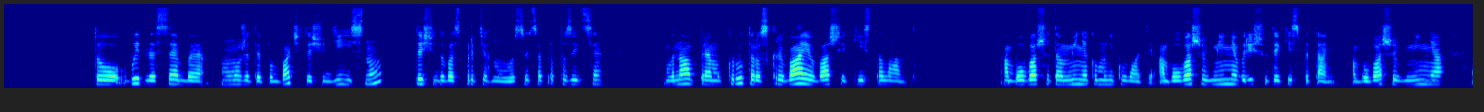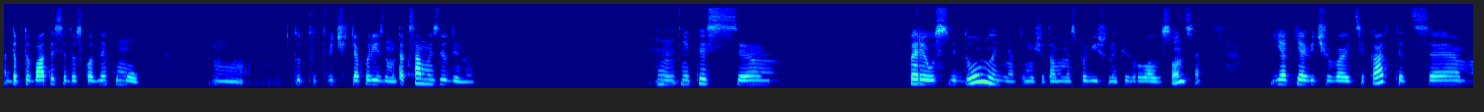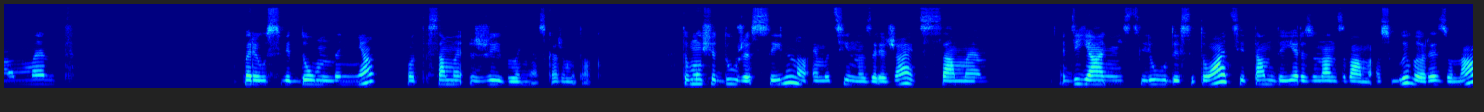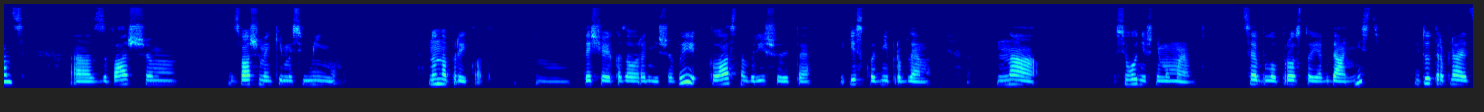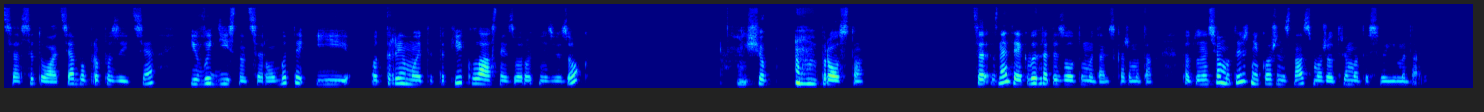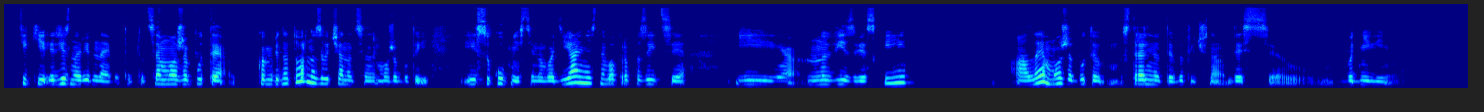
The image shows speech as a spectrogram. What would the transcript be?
то ви для себе можете побачити, що дійсно те, що до вас притягнулося, ця пропозиція, вона прямо круто розкриває ваш якийсь талант. Або ваше там вміння комунікувати, або ваше вміння вирішувати якісь питання, або ваше вміння адаптуватися до складних умов. Тут, тут відчуття по-різному. Так само і з людиною. Якесь ем, переусвідомлення, тому що там у нас повішене фігурувало сонце. Як я відчуваю ці карти, це момент переусвідомлення, от саме живлення, скажімо так. Тому що дуже сильно емоційно заряджають саме діяльність, люди, ситуації, там, де є резонанс з вами, особливо резонанс з вашим, з вашими якимись вміннями. Ну, наприклад, те, що я казала раніше, ви класно вирішуєте якісь складні проблеми. На сьогоднішній момент це було просто як даність, і тут трапляється ситуація або пропозиція, і ви дійсно це робите, і отримуєте такий класний зворотній зв'язок, що просто це, знаєте, як виграти золоту медаль, скажімо так. Тобто на цьому тижні кожен з нас може отримати свої медалі. Тільки різнорівневі. Тобто це може бути комбінаторно, звичайно, це може бути і, і сукупність, і нова діяльність, нова пропозиція, і нові зв'язки, але може бути стрельнути виключно десь е, в одній лінії.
